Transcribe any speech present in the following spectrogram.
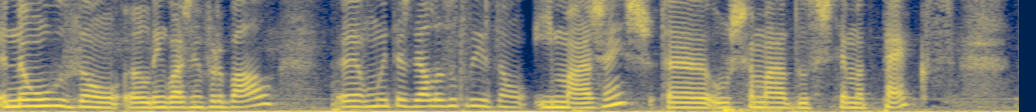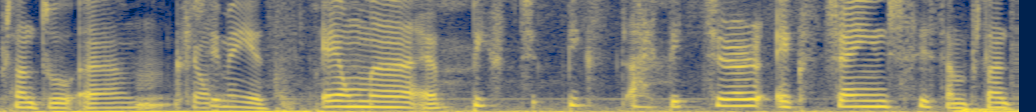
não usam a linguagem verbal, uh, muitas delas utilizam imagens, uh, o chamado sistema PEX, portanto... Um, que, sistema é, um, é esse? É uma é Picture Exchange System, portanto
